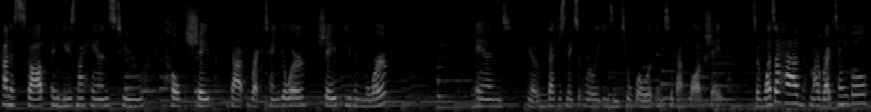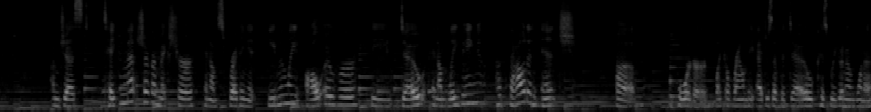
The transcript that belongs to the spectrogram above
kind of stop and use my hands to help shape that rectangular shape even more. And, you know, that just makes it really easy to roll it into that log shape. So once I have my rectangle, I'm just taking that sugar mixture and I'm spreading it evenly all over the dough and I'm leaving about an inch uh, border like around the edges of the dough because we're going to want to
